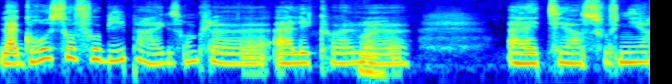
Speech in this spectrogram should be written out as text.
la grossophobie, par exemple, à l'école, Ouais. a été un souvenir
